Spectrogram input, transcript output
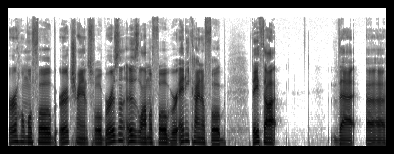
or a homophobe or a transphobe or an Islamophobe or any kind of phobe. They thought that uh,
